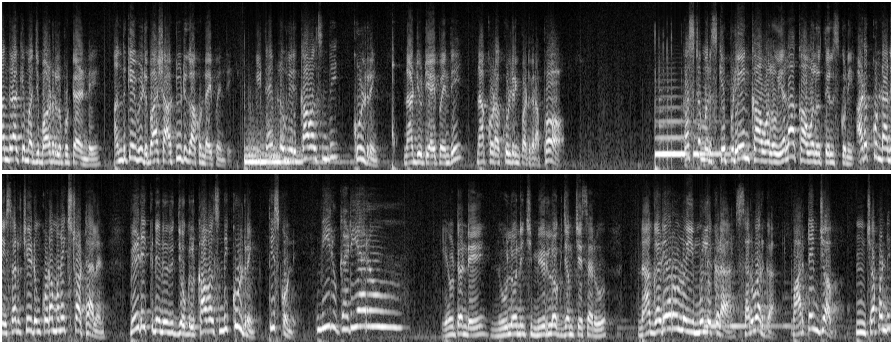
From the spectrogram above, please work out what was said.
ఆంధ్రాకి మధ్య బార్డర్లో పుట్టాడండి. అందుకే వీడి భాష అటు ఇటు కాకుండా అయిపోయింది. ఈ టైంలో వీరికి కావాల్సింది కూల్ డ్రింక్. నా డ్యూటీ అయిపోయింది. నాకు కూడా కూల్ డ్రింక్ పట్టుకురా పో. కస్టమర్స్కి ఎప్పుడు ఏం కావాలో ఎలా కావాలో తెలుసుకుని అడగకుండానే సర్వ్ చేయడం కూడా మన ఎక్స్ట్రా టాలెంట్ వేడెక్కి నేను నిరుద్యోగులు కావాల్సింది కూల్ డ్రింక్ తీసుకోండి. మీరు గడియారం. ఏమిటండి? నువ్వులో నుంచి మీరులోకి జంప్ చేశారు. నా గడియారంలో ఈ ముళ్ళు ఇక్కడ. సర్వర్గా పార్ట్ టైం జాబ్ చెప్పండి.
